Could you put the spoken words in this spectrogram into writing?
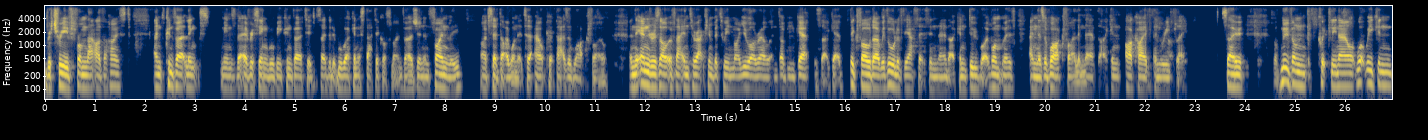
retrieve from that other host. And convert links means that everything will be converted so that it will work in a static offline version. And finally, I've said that I want it to output that as a WARC file. And the end result of that interaction between my URL and wget is that I get a big folder with all of the assets in there that I can do what I want with. And there's a WARC file in there that I can archive and replay. So Move on quickly now. What we can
